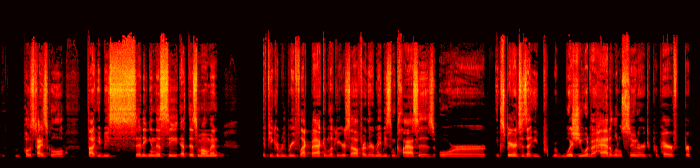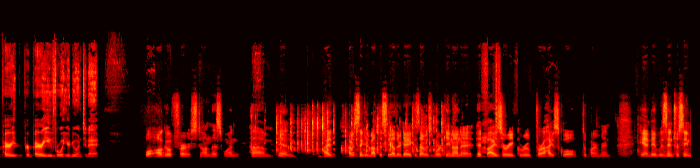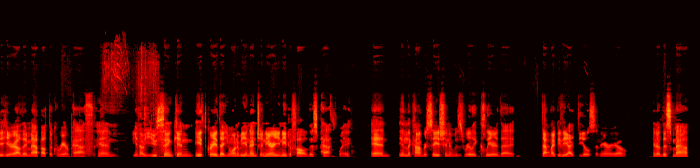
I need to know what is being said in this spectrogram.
post high school thought you'd be sitting in this seat at this moment if you could reflect back and look at yourself, are there maybe some classes or experiences that you pr- wish you would have had a little sooner to prepare prepare prepare you for what you're doing today? Well, I'll go first on this one, um, and I I was thinking about this the other day because I was working on an advisory group for a high school department, and it was interesting to hear how they map out the career path and you know, you think in eighth grade that you want to be an engineer, you need to follow this pathway. And in the conversation, it was really clear that that might be the ideal scenario, you know, this map.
